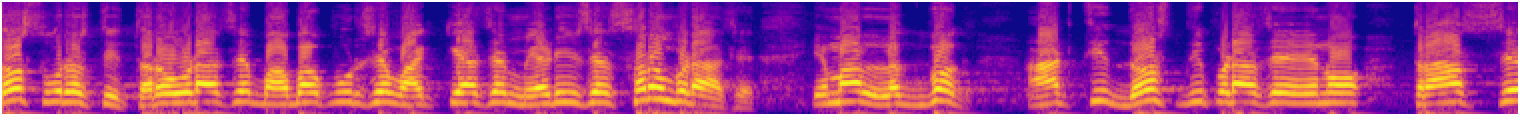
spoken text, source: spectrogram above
દસ વર્ષથી તરવડા છે, બાબાપુર છે, વાક્યા છે મેડી છે સરંભડા છે. એમાં લગભગ આઠથી દસ દીપડા છે એનો ત્રાસ છે.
